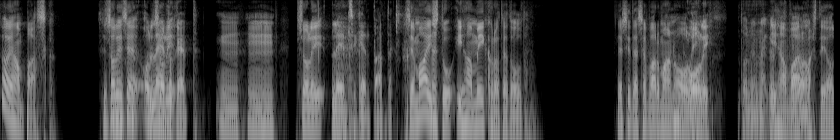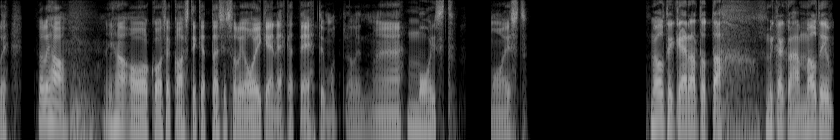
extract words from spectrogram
se oli ihan paska. Siis oli se, oli, se, oli, Lentokenttä. mm, mm, se, oli, Lentsikenttä, anteeksi. se maistui ihan mikrotetulta. Ja sitä se varmaan oli. Oli. Todennäköisesti ihan varmasti oli. Se oli ihan, ihan ok se kastike, tai siis se oli oikein ehkä tehty, mutta se oli äh, Moist. moist. Me oltiin kerran tota, mikäköhän, me oltiin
